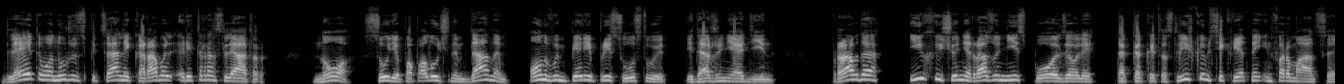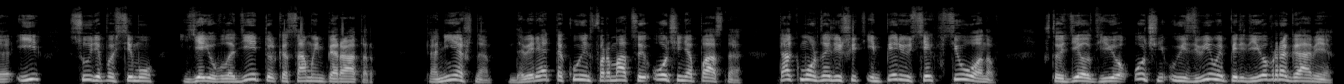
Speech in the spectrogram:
для этого нужен специальный корабль-ретранслятор. Но, судя по полученным данным, он в Империи присутствует, и даже не один. Правда, их еще ни разу не использовали, так как это слишком секретная информация и, судя по всему, ею владеет только сам император. Конечно, доверять такую информацию очень опасно, так можно лишить империю всех псионов, что сделает ее очень уязвимой перед ее врагами.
